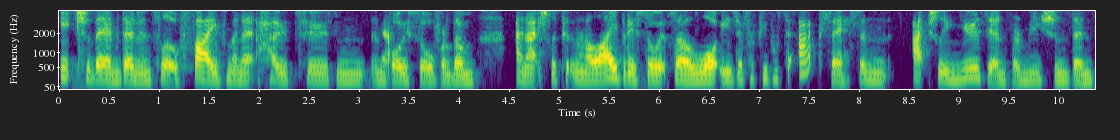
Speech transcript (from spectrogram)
each of them down into little five minute how tos and, and yeah. voice over them and actually put them in a library so it's a lot easier for people to access and actually use the information than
